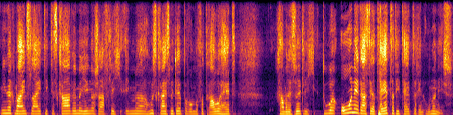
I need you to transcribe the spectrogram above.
in einer Gemeinsleitung, das kann, wenn man jüngerschaftlich im Hauskreis mit jemandem, wo man Vertrauen hat, kann man das wirklich tun, ohne dass der Täter, die Täterin um ist.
